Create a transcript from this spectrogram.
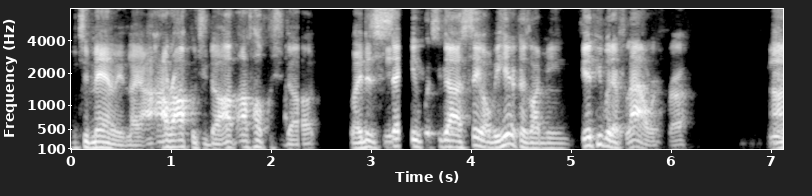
you too manly. Like I, I rock with you, dog. I'll fuck with you, dog. Like just say what you gotta say over here, because I mean, give people their flowers, bro. Yeah.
